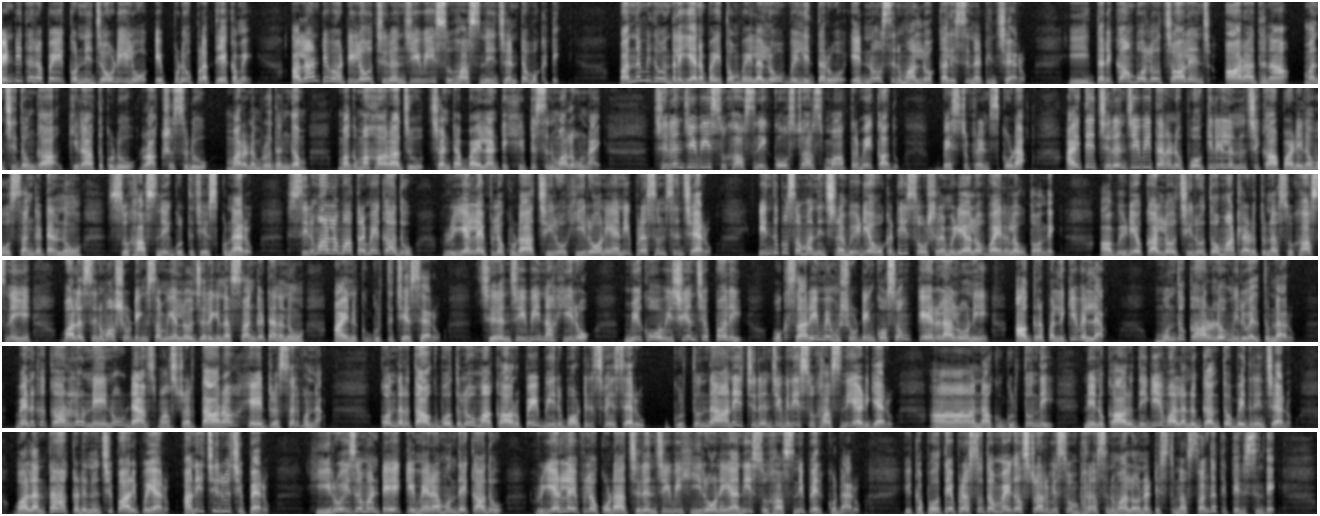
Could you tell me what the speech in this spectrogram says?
వెండితెరపై కొన్ని జోడీలు ఎప్పుడూ ప్రత్యేకమే. అలాంటి వాటిలో చిరంజీవి, సుహాసిని జంట ఒకటి. పంతొమ్మిది వందల ఎనభై తొంభైలలో వీళ్ళిద్దరూ ఎన్నో సినిమాల్లో కలిసి నటించారు. ఈ ఇద్దరి కాంబోలో ఛాలెంజ్, ఆరాధన, మంచి దొంగ, కిరాతకుడు, రాక్షసుడు, మరణ మృదంగం, మగమహారాజు, చంటబ్బాయ్ లాంటి హిట్ సినిమాలు ఉన్నాయి. చిరంజీవి, సుహాస్ని కోస్టార్స్ మాత్రమే కాదు, బెస్ట్ ఫ్రెండ్స్ కూడా. అయితే చిరంజీవి తనను పోకిరీల నుంచి కాపాడిన ఓ సంఘటనను సుహాస్ని గుర్తు చేసుకున్నారు. సినిమాల్లో మాత్రమే కాదు, రియల్ లైఫ్లో కూడా చిరు హీరోనే అని ప్రశంసించారు. ఇందుకు సంబంధించిన వీడియో ఒకటి సోషల్ మీడియాలో వైరల్ అవుతోంది. ఆ వీడియో కాల్లో చిరుతో మాట్లాడుతున్న సుహాస్ని వాళ్ళ సినిమా షూటింగ్ సమయంలో జరిగిన సంఘటనను ఆయనకు గుర్తు చేశారు. చిరంజీవి నా హీరో. మీకు ఓ విషయం చెప్పాలి. ఒకసారి మేము షూటింగ్ కోసం కేరళలోని ఆగ్రపల్లికి వెళ్ళాం. ముందు కారులో మీరు వెళ్తున్నారు. వెనక కారులో నేను, dance master Tara, hairdresser ఉన్నాం. కొందరు తాగుబోతులు మా కారుపై బీరు బాటిల్స్ వేశారు. గుర్తుందా అని చిరంజీవిని సుహాస్ని అడిగారు. ఆ నాకు గుర్తుంది. నేను కారు దిగి వాళ్ళను గన్తో బెదిరించాను. వాళ్ళంతా అక్కడి నుంచి పారిపోయారు అని చిరు చెప్పారు. హీరోయిజం అంటే కెమెరా ముందే కాదు, రియల్ లైఫ్లో కూడా చిరంజీవి హీరోనే అని సుహాస్ని పేర్కొన్నారు. ఇకపోతే ప్రస్తుతం మెగాస్టార్ విశ్వంభర సినిమాలో నటిస్తున్న సంగతి తెలిసిందే.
